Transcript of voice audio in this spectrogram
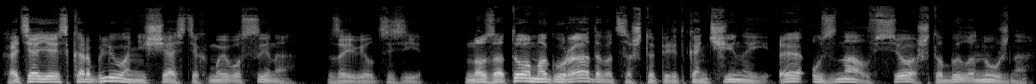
«Хотя я и скорблю о несчастьях моего сына», — заявил Цзи, — но зато могу радоваться, что перед кончиной Э узнал все, что было нужно.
